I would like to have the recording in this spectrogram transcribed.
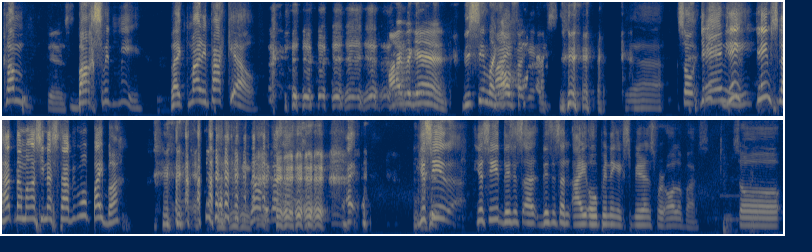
come Yes. box with me. Like Manny Pacquiao. five again. These seem like all Five fives. Yeah. So James, any James, lahat ng mga sinasabi mo, five ba? no because uh, you see you see this is a this is an eye-opening experience for all of us. So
